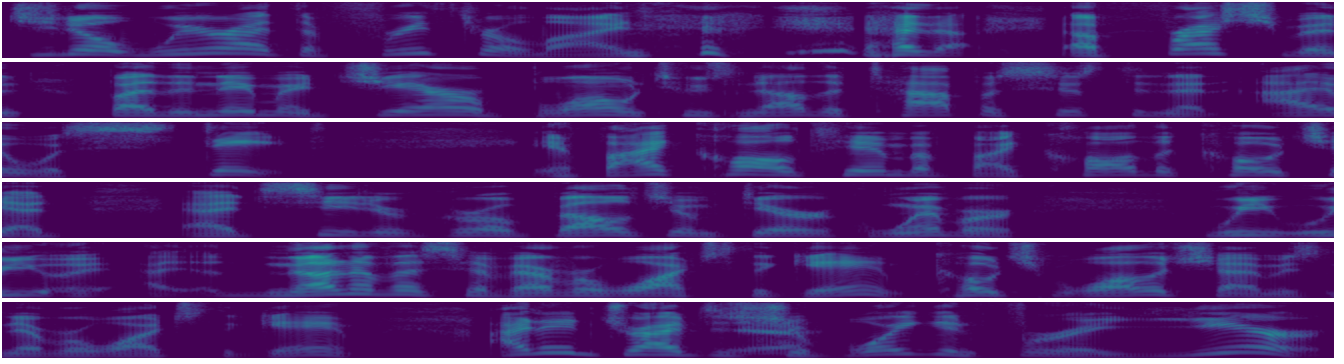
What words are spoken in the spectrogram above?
Do you know we're at the free throw line, and a, a freshman by the name of J.R. Blount, who's now the top assistant at Iowa State. If I called him, if I called the coach at, at Cedar Grove, Belgium, Derek Wimmer, we we uh, none of us have ever watched the game. Coach Wallersheim has never watched the game. I didn't drive to Yeah. Sheboygan for a year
